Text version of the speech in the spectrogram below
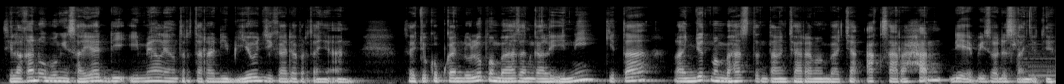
Silakan hubungi saya di email yang tertera di bio jika ada pertanyaan. Saya cukupkan dulu pembahasan kali ini. Kita lanjut membahas tentang cara membaca aksara Han di episode selanjutnya.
